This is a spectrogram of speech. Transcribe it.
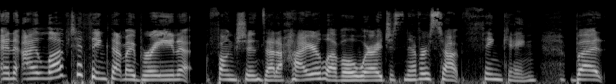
And I love to think that my brain functions at a higher level where I just never stop thinking. But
